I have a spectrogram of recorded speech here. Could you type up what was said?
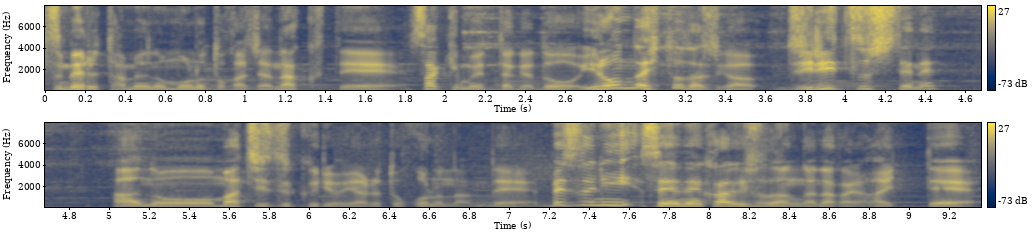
集めるためのものとかじゃなくてさっきも言ったけどいろんな人たちが自立してねあの街づくりをやるところなんで別に青年会議所さんが中に入って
